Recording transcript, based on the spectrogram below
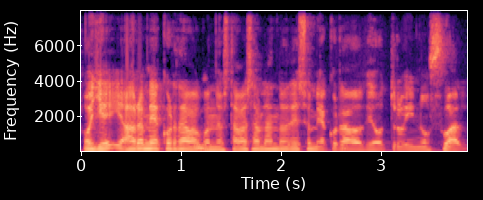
Oye, ahora me acordaba, cuando estabas hablando de eso, me he acordado de otro inusual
